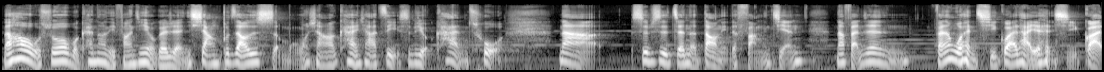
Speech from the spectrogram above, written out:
然后我说我看到你房间有个人像，不知道是什么，我想要看一下自己是不是有看错，那是不是真的到你的房间？那反正反正我很奇怪，他也很习惯，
